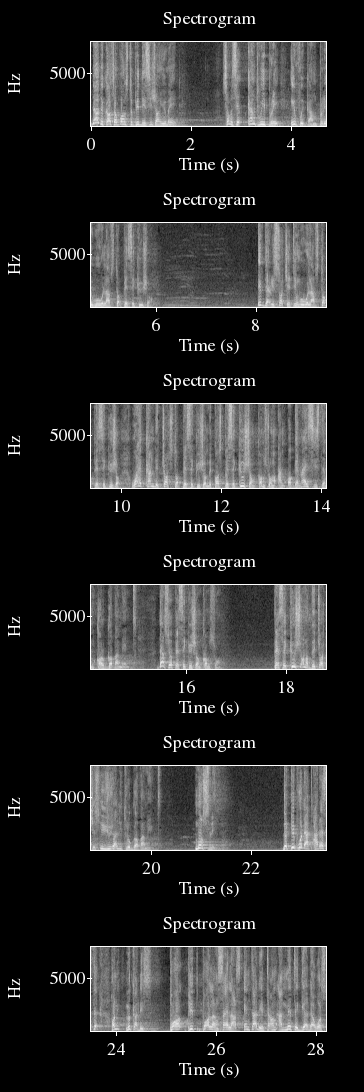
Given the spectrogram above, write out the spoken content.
Just because of one stupid decision you made. Somebody say, Can't we pray? If we can pray, we will have stopped persecution. If there is such a thing, we will have stopped persecution. Why can't the church stop persecution? Because persecution comes from an organized system called government. That's where persecution comes from. Persecution of the church is usually through government. Mostly. The people that arrested, honey, look at this. Paul, Paul and Silas entered a town and met a girl that was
